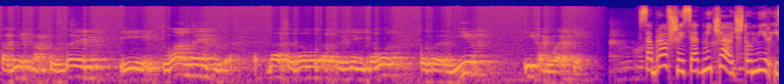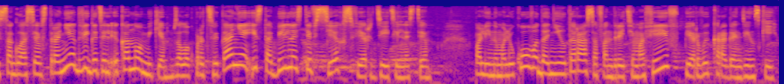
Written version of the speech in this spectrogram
совместно обсуждаем. И главное, наше залог обсуждения того, чтобы мир и согласие. Собравшиеся отмечают, что мир и согласие в стране – двигатель экономики, залог процветания и стабильности всех сфер деятельности. Полина Малюкова, Даниил Тарасов, Андрей Тимофеев, Первый Карагандинский.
